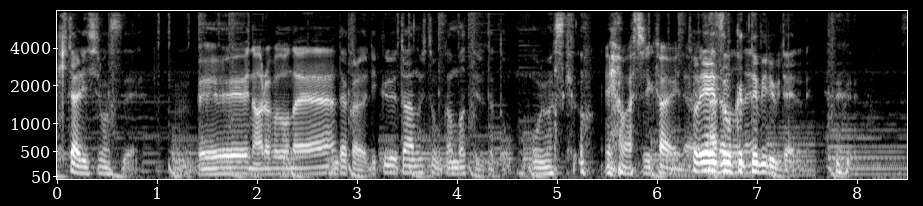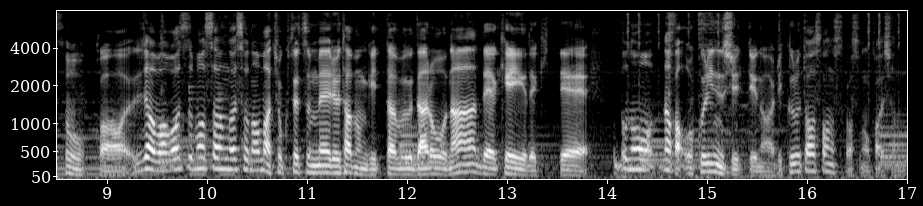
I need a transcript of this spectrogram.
来たりしますね、えー、なるほどね。だからリクルーターの人も頑張ってるんだと思いますけど。いや間違いない。とりあえず送ってみみるみたいなねそうか。じゃあ我妻さんがその、まあ、直接メール多分 GitHub だろうなで経由で来てそのなんか送り主っていうのはリクルーターさんですかその会社の？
